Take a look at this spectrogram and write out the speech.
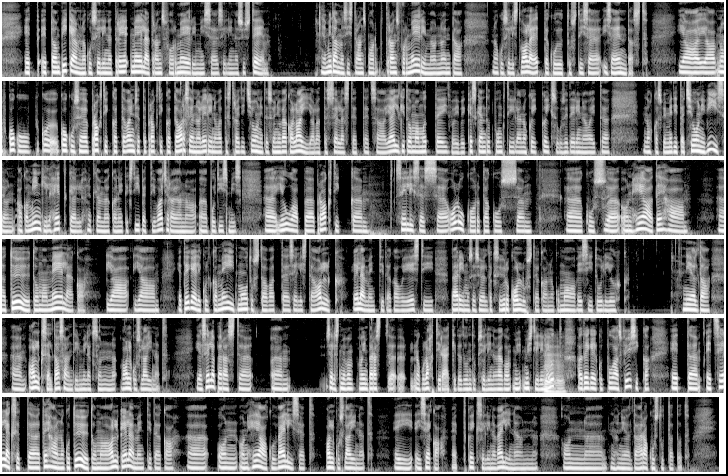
et, et ta on pigem nagu selline tre-, meele transformeerimise selline süsteem. ja mida me siis transmor-, transformeerime, on enda äh, nagu sellist vale ettekujutust ise, iseendast. ja, ja noh, kogu, kogu see praktikate, vaimsete praktikate arsenal erinevates traditsioonides on ju väga lai, alates sellest, et, et sa jälgid oma mõtteid või, või keskendud punktile, noh, kõik, kõiksuguseid erinevaid noh, kas või meditatsiooniviise on, aga mingil hetkel, ütleme ka näiteks Tiibeti Vajrayana äh, budismis äh,, jõuab äh, praktik sellisesse olukorda, kus, äh, kus äh, on hea teha äh, tööd oma meelega ja, ja, ja tegelikult ka meid moodustavate selliste algelementidega või eesti pärimuses öeldakse ürgollustega nagu maa, vesi, tuli, õhk. nii-öelda äh, algsel tasandil, milleks on valguslained. ja sellepärast äh, sellest me võin pärast äh, nagu lahti rääkida, tundub selline väga mü-, müstiline mm -hmm. jutt, aga tegelikult puhas füüsika, et, äh, et selleks, et äh, teha nagu tööd oma algelementidega äh,, on, on hea, kui välised valguslained ei, ei sega, et kõik selline väline on, on noh, nii-öelda ära kustutatud.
